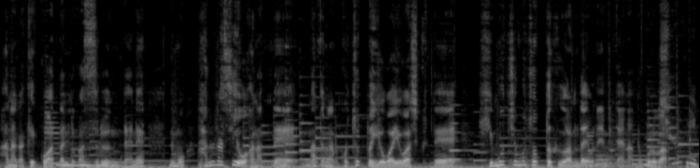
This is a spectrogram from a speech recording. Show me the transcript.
花が結構あったりとかするんだよね、でも春らしいお花ってなんていうのかなこうちょっと弱々しくて日持ちもちょっと不安だよねみたいなところが。チューリッ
